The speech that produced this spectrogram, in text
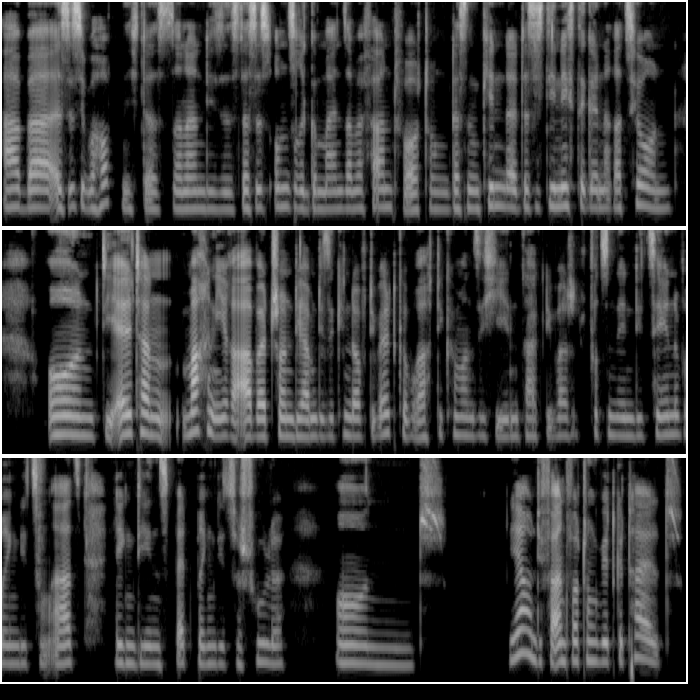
Aber es ist überhaupt nicht das, sondern dieses, das ist unsere gemeinsame Verantwortung. Das sind Kinder, das ist die nächste Generation. Und die Eltern machen ihre Arbeit schon, die haben diese Kinder auf die Welt gebracht, die kümmern sich jeden Tag, die putzen denen die Zähne, bringen die zum Arzt, legen die ins Bett, bringen die zur Schule. Und ja, und die Verantwortung wird geteilt.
